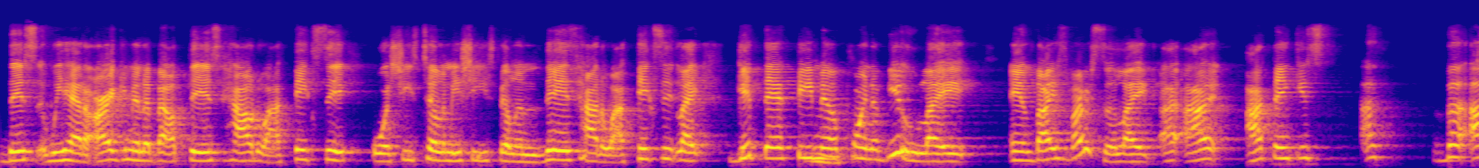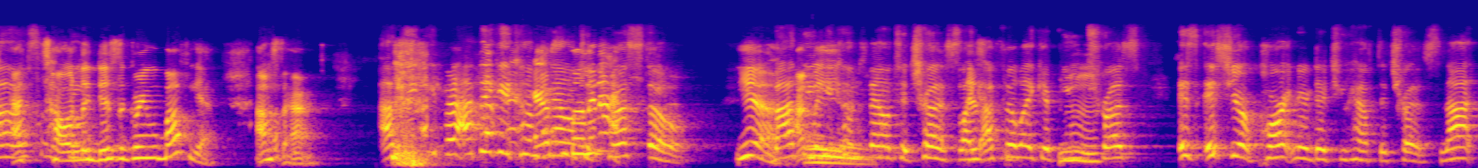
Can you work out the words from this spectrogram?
this we had an argument about this. How do I fix it? Or she's telling me she's feeling this. How do I fix it? Like get that female mm point of view, like and vice versa. Like I I, I think it's I but I, I totally think, disagree with both of you. I'm sorry. I think but I think it comes down to not. trust though. Yeah, but I think I mean, it comes down to trust. Like I feel like if you mm-hmm. trust, it's it's your partner that you have to trust, not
